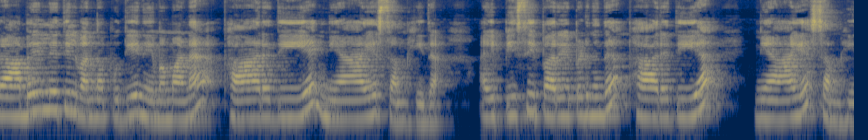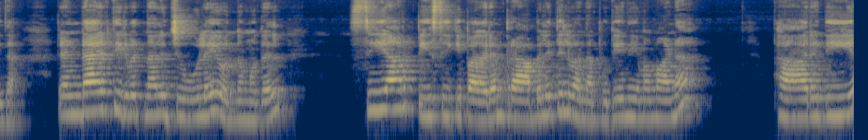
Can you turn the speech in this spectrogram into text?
പ്രാബല്യത്തിൽ വന്ന പുതിയ നിയമമാണ് ഭാരതീയ ന്യായ സംഹിത. ഐ പി സി ഇപ്പോൾ അറിയപ്പെടുന്നത് ഭാരതീയ ന്യായ സംഹിത. രണ്ടായിരത്തി ഇരുപത്തിനാല് ജൂലൈ ഒന്ന് മുതൽ സി ആർ പി സിക്ക് പകരം പ്രാബല്യത്തിൽ വന്ന പുതിയ നിയമമാണ് ഭാരതീയ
